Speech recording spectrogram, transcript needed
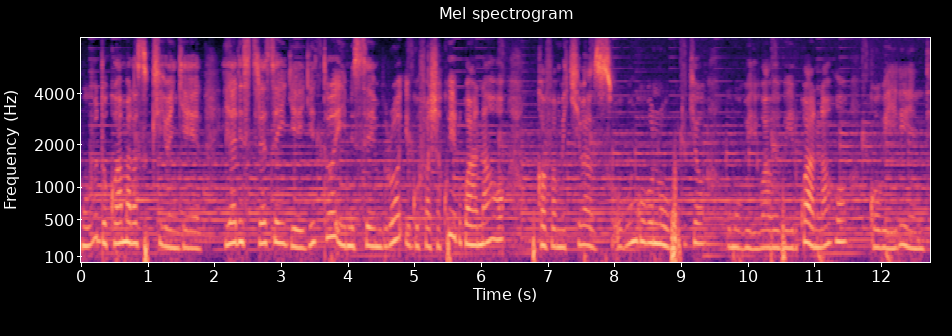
umuvuduko w'amaraso ukiyongera. Iyo ari stress y'igihe gito iyi misemburo igufasha kwirwanaho ukava mu kibazo. Ubu ngubu ni uburyo umubiri wawe wirwanaho ngo wirinde.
